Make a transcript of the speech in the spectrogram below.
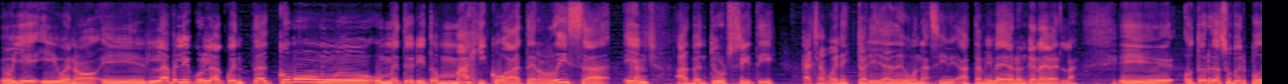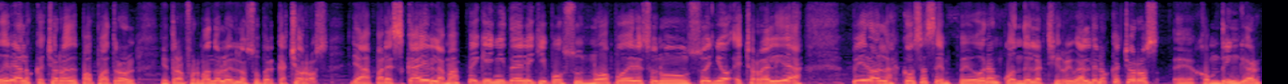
Oye, y bueno, eh, la película cuenta cómo un meteorito mágico aterriza en Cacha. Adventure City. Cacha, buena historia de una, sí. Hasta a mí me dieron ganas de verla. Otorga superpoderes a los cachorros de Paw Patrol y transformándolos en los super cachorros. Ya para Sky, la más pequeñita del equipo, sus nuevos poderes son un sueño hecho realidad. Pero las cosas se empeoran cuando el archirrival de los cachorros, eh, Humdinger,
